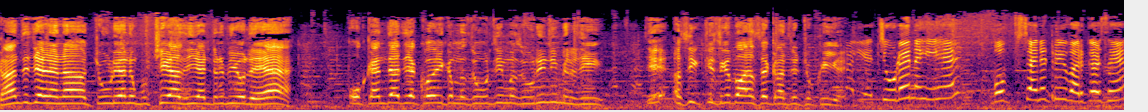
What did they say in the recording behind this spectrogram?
ਗੰਦ ਜਿਹੜਾ ਨਾ ਚੂੜਿਆਂ ਨੂੰ ਪੁੱਛਿਆ ਸੀ ਇੰਟਰਵਿਊ ਲਿਆ ਉਹ ਕਹਿੰਦਾ ਦੇਖੋ ਇੱਕ ਮਜ਼ਦੂਰ ਦੀ ਮਜ਼ਦੂਰੀ ਨਹੀਂ ਮਿਲਦੀ ਤੇ ਅਸੀਂ ਕਿਸੇ ਪਾਸੇ ਗੰਦ ਚੁੱਕੀ ਹੈ चलिए चूड़े नहीं हैं वो सैनिटरी वर्कर्स हैं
